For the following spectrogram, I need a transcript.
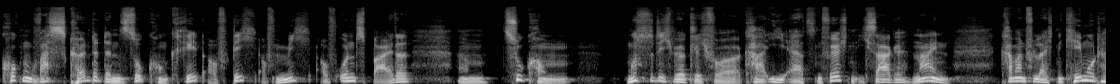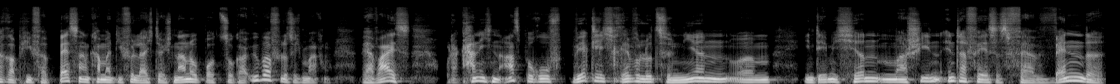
gucken, was könnte denn so konkret auf dich, auf mich, auf uns beide ähm, zukommen. Musst du dich wirklich vor KI-Ärzten fürchten? Ich sage nein. Kann man vielleicht eine Chemotherapie verbessern? Kann man die vielleicht durch Nanobots sogar überflüssig machen? Wer weiß? Oder kann ich einen Arztberuf wirklich revolutionieren, ähm, indem ich Hirn-Maschinen-Interfaces verwende?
